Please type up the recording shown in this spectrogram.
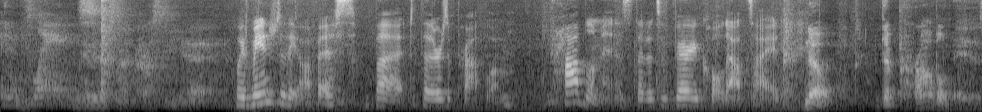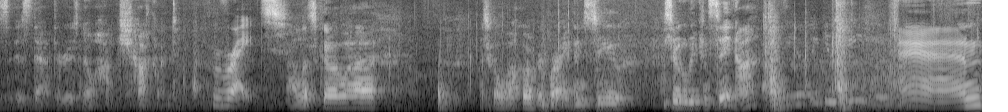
it inflames. Maybe that's not crusty yet. We've made it to the office, but there's a problem. Problem is that it's very cold outside. No, the problem is, is that there is no hot chocolate. Right. Uh, let's go. Uh, let's go walk over to break and see see what we can see, huh? See what we can see. And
